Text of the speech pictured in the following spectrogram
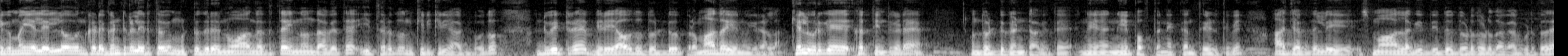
ಈಗ ಮೈಯಲ್ಲಿ ಎಲ್ಲೋ ಒಂದು ಕಡೆ ಗಂಟುಗಳಿರ್ತವೆ ಮುಟ್ಟಿದ್ರೆ ನೋವಾಗುತ್ತೆ, ಇನ್ನೊಂದಾಗುತ್ತೆ, ಈ ಥರದ್ದು ಒಂದು ಕಿರಿಕಿರಿ ಆಗ್ಬೋದು. ಅದು ಬಿಟ್ಟರೆ ಬೇರೆ ಯಾವುದು ದೊಡ್ಡ ಪ್ರಮಾದ ಏನೂ ಇರಲ್ಲ. ಕೆಲವರಿಗೆ ಕತ್ತು ಹಿಂದ್ಗಡೆ ಒಂದು ದೊಡ್ಡ ಗಂಟಾಗುತ್ತೆ ನೇಪ್ ಆಫ್ ದ ನೆಕ್ ಅಂತ ಹೇಳ್ತೀವಿ. ಆ ಜಾಗದಲ್ಲಿ ಸ್ಮಾಲ್ ಆಗಿದ್ದಿದ್ದು ದೊಡ್ಡ ದೊಡ್ಡದಾಗಿ ಆಗ್ಬಿಡ್ತದೆ.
